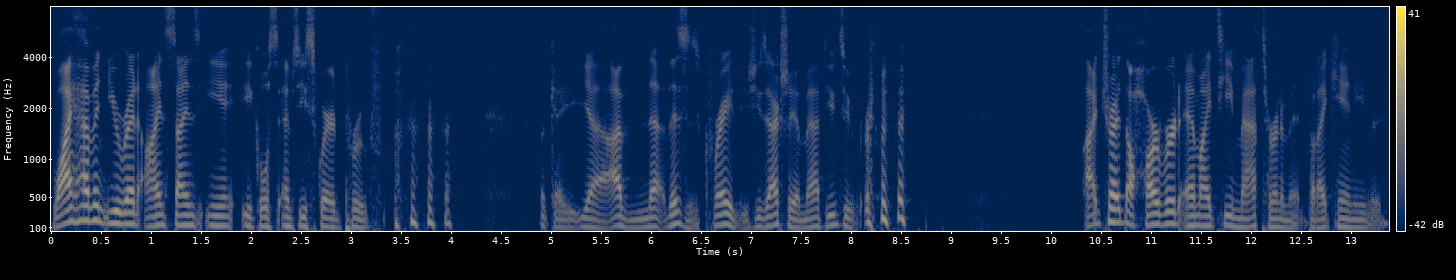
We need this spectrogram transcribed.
Why haven't you read Einstein's E equals MC squared proof? okay, yeah, I've ne- this is crazy. She's actually a math YouTuber. I tried the Harvard MIT math tournament, but I can't even.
